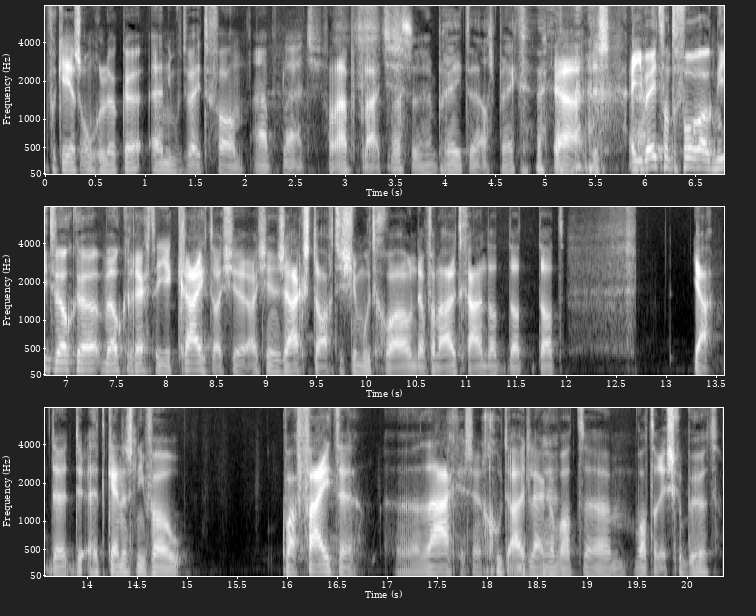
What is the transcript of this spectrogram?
verkeersongelukken. En die moet weten van... Apenplaatjes. Van apenplaatjes. Dat is een breed aspect. Ja, dus, en je weet van tevoren ook niet welke, welke rechten je krijgt als je, als je een zaak start. Dus je moet gewoon ervan uitgaan dat, dat, dat ja, de, de, het kennisniveau qua feiten uh, laag is. En goed uitleggen wat, um, wat er is gebeurd.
